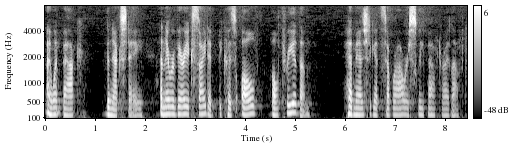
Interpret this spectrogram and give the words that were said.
I went back the next day, and they were very excited because all, all three of them had managed to get several hours sleep after I left.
